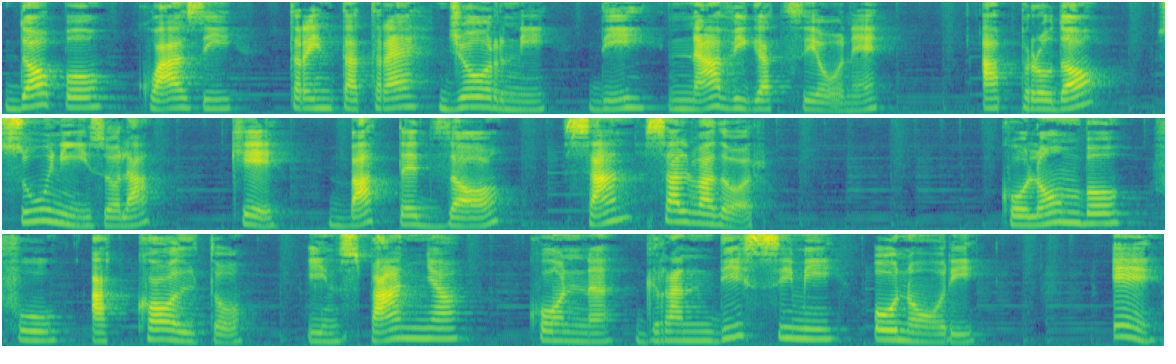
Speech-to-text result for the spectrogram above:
dopo quasi 33 giorni di navigazione, approdò su un'isola che battezzò San Salvador. Colombo fu accolto in Spagna con grandissimi onori e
